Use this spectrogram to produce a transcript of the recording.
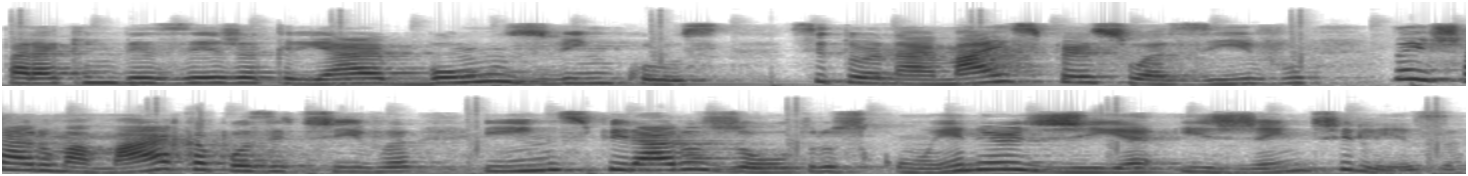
para quem deseja criar bons vínculos, se tornar mais persuasivo, deixar uma marca positiva e inspirar os outros com energia e gentileza.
